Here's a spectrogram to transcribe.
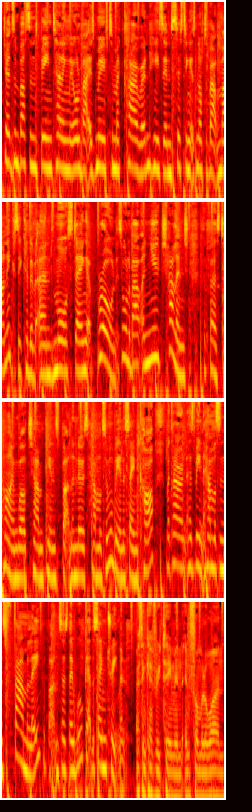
Jensen Button's been telling me all about his move to McLaren. He's insisting it's not about money because he could have earned more staying at Brawn. It's all about a new challenge. For the first time, world champions Button and Lewis Hamilton will be in the same car. McLaren has been Hamilton's family, but Button says they will get the same treatment. I think every team in, in Formula One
